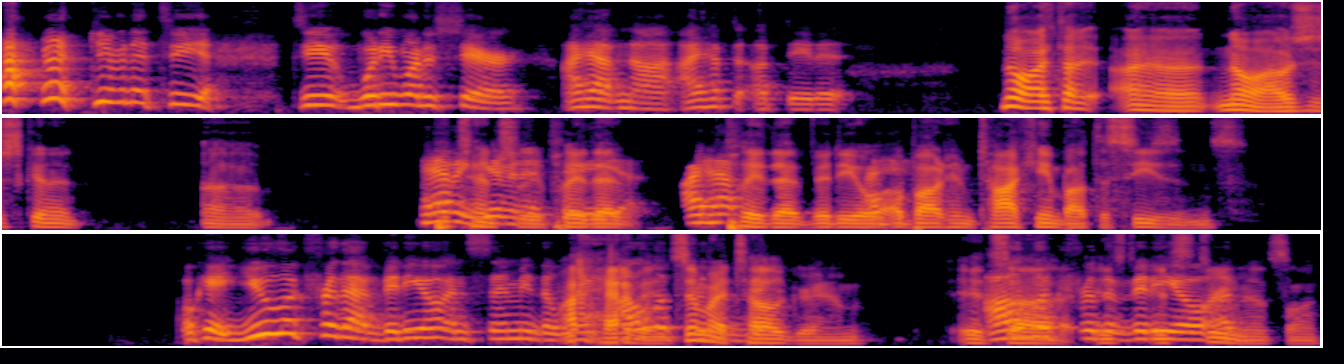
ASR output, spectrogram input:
given it to you. Do you, what do you want to share? I have not. I have to update it. no I thought uh no I was just gonna uh I haven't given it to play that- yet. I have. play that video I- about him talking about the seasons Okay, you look for that video and send me the I link. have I'll it it's in my telegram it's I'll look uh, for the it's- video it's three minutes long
